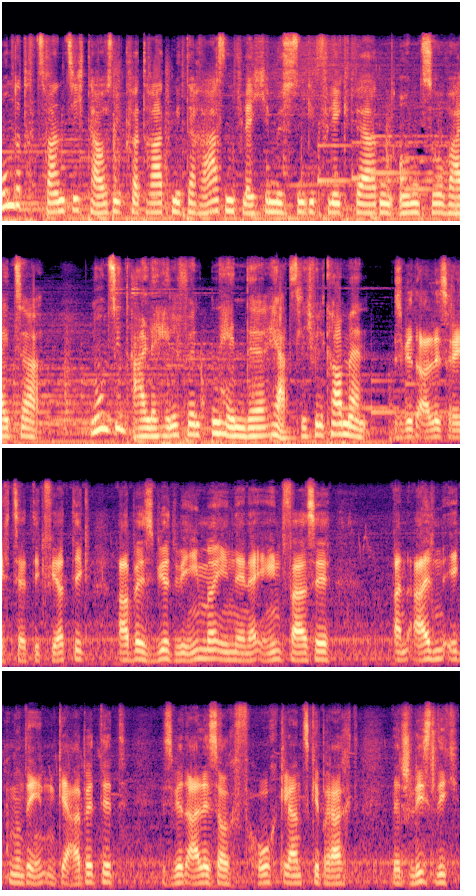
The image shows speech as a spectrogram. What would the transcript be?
120.000 Quadratmeter Rasenfläche müssen gepflegt werden und so weiter. Nun sind alle helfenden Hände herzlich willkommen. Es wird alles rechtzeitig fertig, aber es wird wie immer in einer Endphase an allen Ecken und Enden gearbeitet. Es wird alles auf Hochglanz gebracht, weil schließlich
